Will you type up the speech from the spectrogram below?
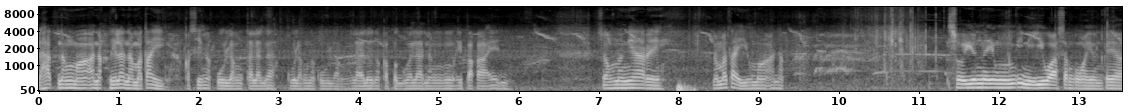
lahat ng mga anak nila namatay. Kasi nga kulang talaga, kulang na kulang. Lalo na kapag wala nang ipakain. So, ang nangyari, namatay yung mga anak. So yun na yung iniiwasan ko ngayon kaya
